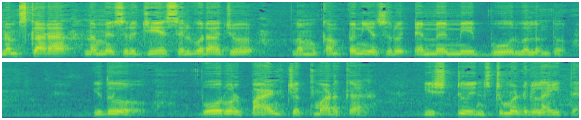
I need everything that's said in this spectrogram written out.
ನಮಸ್ಕಾರ. ನಮ್ಮ ಹೆಸರು ಜೆ ಸೆಲ್ವರಾಜು. ನಮ್ಮ ಕಂಪನಿ ಹೆಸರು ಎಂ ಎಂ ಇ ಬೋರ್ವೆಲ್ ಅಂದು. ಇದು ಬೋರ್ವೆಲ್ ಪಾಯಿಂಟ್ ಚೆಕ್ ಮಾಡೋಕ್ಕೆ ಇಷ್ಟು ಇನ್ಸ್ಟ್ರೂಮೆಂಟ್ಗಳೈತೆ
